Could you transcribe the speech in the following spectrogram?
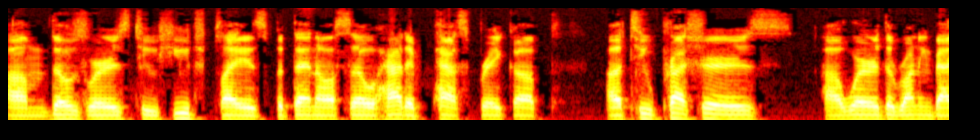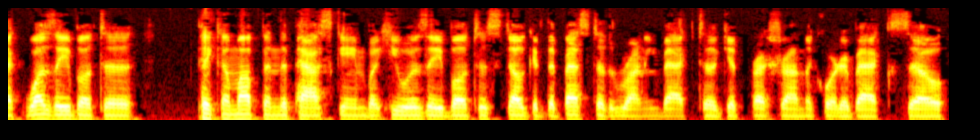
Um, those were his two huge plays, but then also had a pass breakup, uh, two pressures uh, where the running back was able to pick him up in the pass game, but he was able to still get the best of the running back to get pressure on the quarterback. So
